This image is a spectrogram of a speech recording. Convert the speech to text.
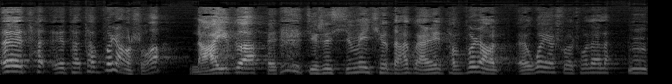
呃，他，呃他，他不让说。哪一个？就是西门庆大官人，他不让。呃，我也说出来了。嗯。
